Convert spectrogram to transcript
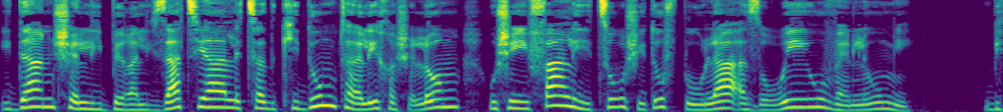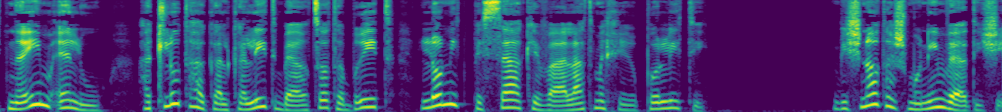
עידן של ליברליזציה לצד קידום תהליך השלום ושאיפה לייצור שיתוף פעולה אזורי ובינלאומי. בתנאים אלו, התלות הכלכלית בארצות הברית לא נתפסה כבעלת מחיר פוליטי. בשנות ה-80 וה-90,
